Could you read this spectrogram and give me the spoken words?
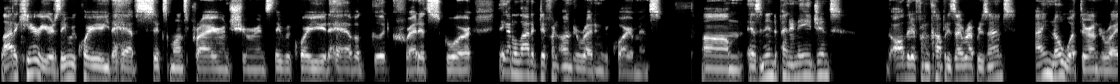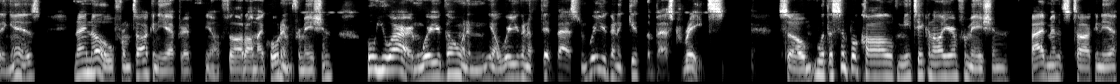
A lot of carriers, they require you to have six months prior insurance. They require you to have a good credit score. They got a lot of different underwriting requirements. Um, as an independent agent, all the different companies I represent, I know what their underwriting is. And I know from talking to you after I, you know, fill out all my quote information, who you are and where you're going and you know where you're going to fit best and where you're going to get the best rates. So with a simple call, me taking all your information, five minutes talking to you,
